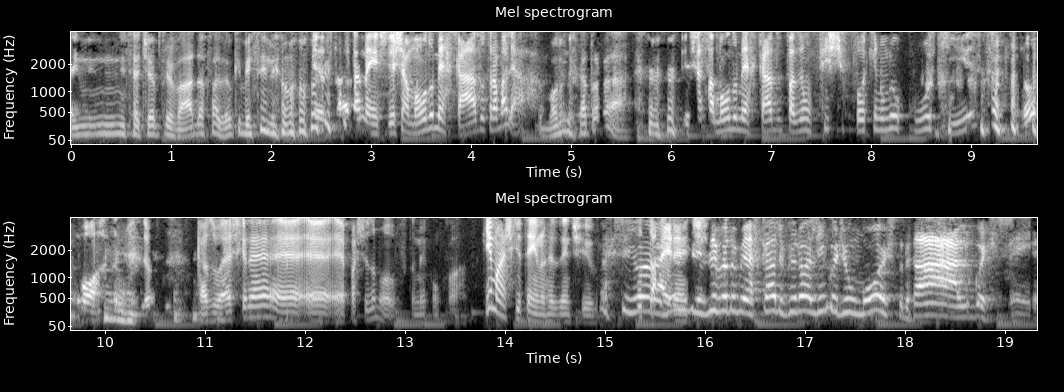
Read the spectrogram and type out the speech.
a in- iniciativa privada fazer o que bem entender. Exatamente, deixa a mão do mercado trabalhar. É bom no mercado trabalhar. Deixa essa mão do mercado fazer um fist fuck no meu cu aqui. Não importa, entendeu? Mas o Wesker é, é, é partido novo, também concordo. Quem mais que tem no Resident Evil? Mas, senhor, O a Tyrant. invisível do mercado virou a língua de um monstro. Ah, gostei.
